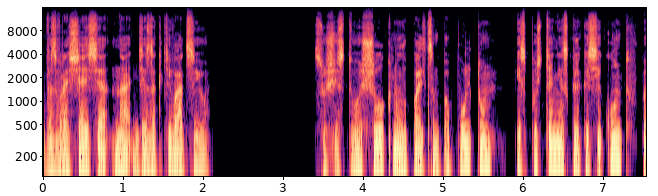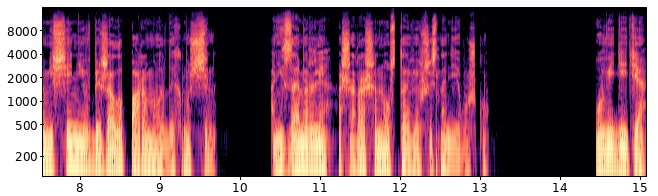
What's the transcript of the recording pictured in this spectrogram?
Возвращайся на дезактивацию. Существо щелкнуло пальцем по пульту, и спустя несколько секунд в помещение вбежала пара молодых мужчин. Они замерли, ошарашенно уставившись на девушку. «Уведите!»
